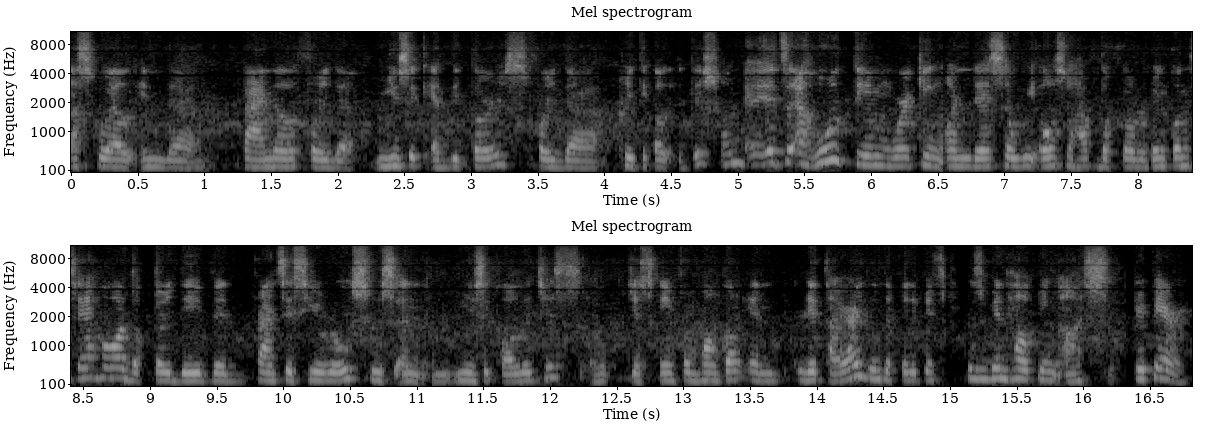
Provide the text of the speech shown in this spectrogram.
as well in the panel for the music editors for the critical edition. It's a whole team working on this. So we also have Dr. Ruben Consejo, Dr. David Francis Urrows, who's a musicologist who just came from Hong Kong and retired in the Philippines, who's been helping us prepare.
